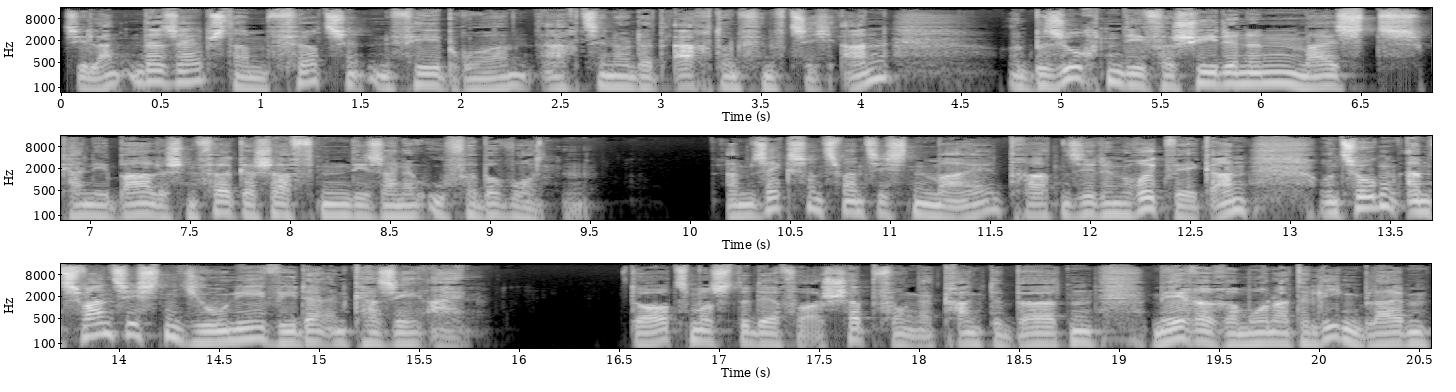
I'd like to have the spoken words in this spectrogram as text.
Sie langten daselbst am 14. Februar 1858 an und besuchten die verschiedenen, meist kannibalischen Völkerschaften, die seine Ufer bewohnten. Am 26. Mai traten sie den Rückweg an und zogen am 20. Juni wieder in Kasee ein. Dort musste der vor Erschöpfung erkrankte Burton mehrere Monate liegen bleiben.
